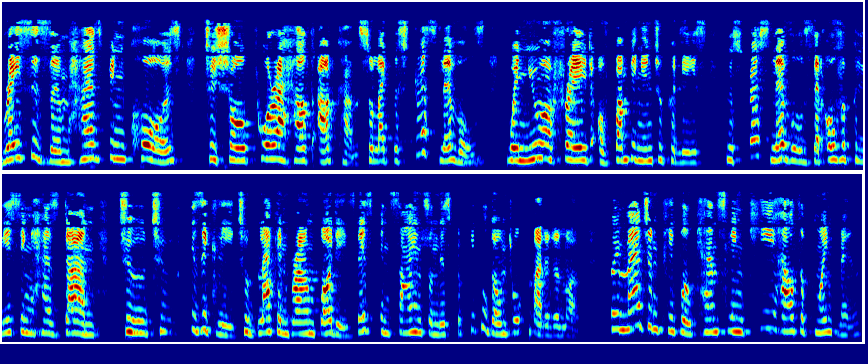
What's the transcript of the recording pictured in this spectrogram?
Racism has been caused to show poorer health outcomes. So like the stress levels when you are afraid of bumping into police, the stress levels that over policing has done to, to physically, to black and brown bodies. There's been science on this, but people don't talk about it a lot. So imagine people canceling key health appointments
